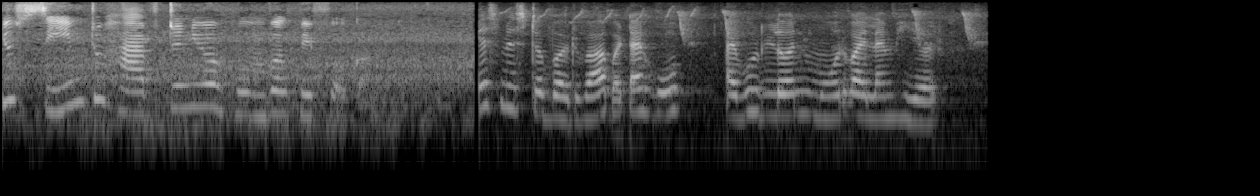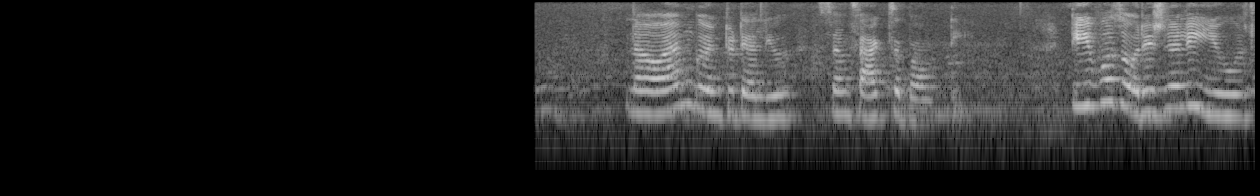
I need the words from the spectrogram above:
You seem to have done your homework before coming. Yes, Mr. Barua, but I hope I would learn more while I'm here. Now I am going to tell you some facts about tea. Tea was originally used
